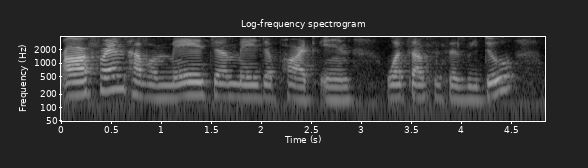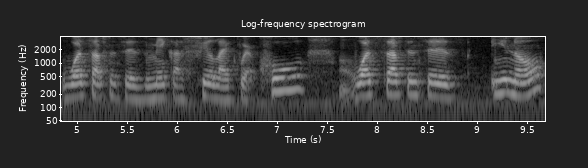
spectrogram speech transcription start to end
our friends have a major major part in what substances we do what substances make us feel like we're cool what substances you know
